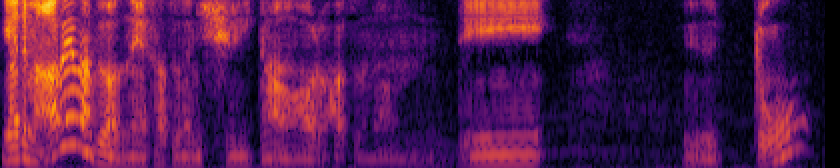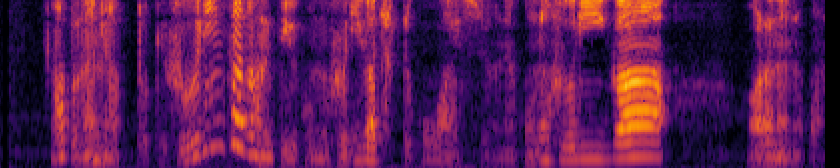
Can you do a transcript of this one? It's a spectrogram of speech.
いや、でも、アベマズはね、さすがに首位ターンあるはずなんで、え、っと、あと何あったっけ？風林火山っていうこの振りがちょっと怖いっすよね。この振りが、あれなのか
